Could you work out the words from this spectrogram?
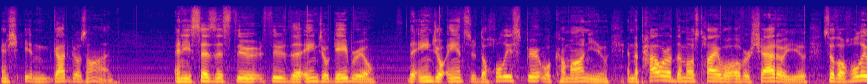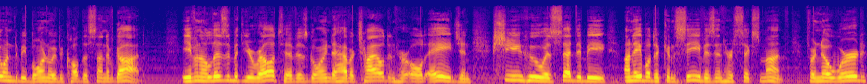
And, she, and God goes on. And he says this through, through the angel Gabriel. The angel answered, The Holy Spirit will come on you, and the power of the Most High will overshadow you. So the Holy One to be born will be called the Son of God. Even Elizabeth, your relative, is going to have a child in her old age, and she who was said to be unable to conceive is in her sixth month. For no word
